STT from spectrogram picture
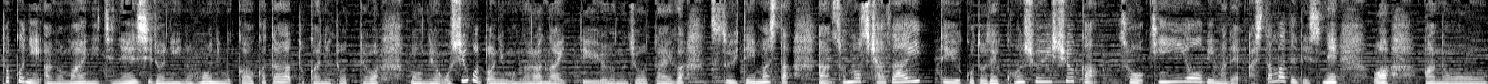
特にあの毎日ねシドニーの方に向かう方とかにとってはもうねお仕事にもならないっていうような状態が続いていました。あその謝罪っていうことで今週1週間そう金曜日まで明日までですねはあのー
